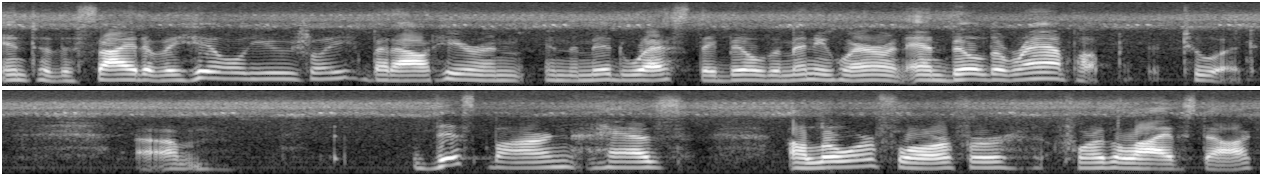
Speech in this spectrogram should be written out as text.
into the side of a hill usually, but out here in, in the Midwest they build them anywhere and, and build a ramp up to it. Um, this barn has a lower floor for, for the livestock.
